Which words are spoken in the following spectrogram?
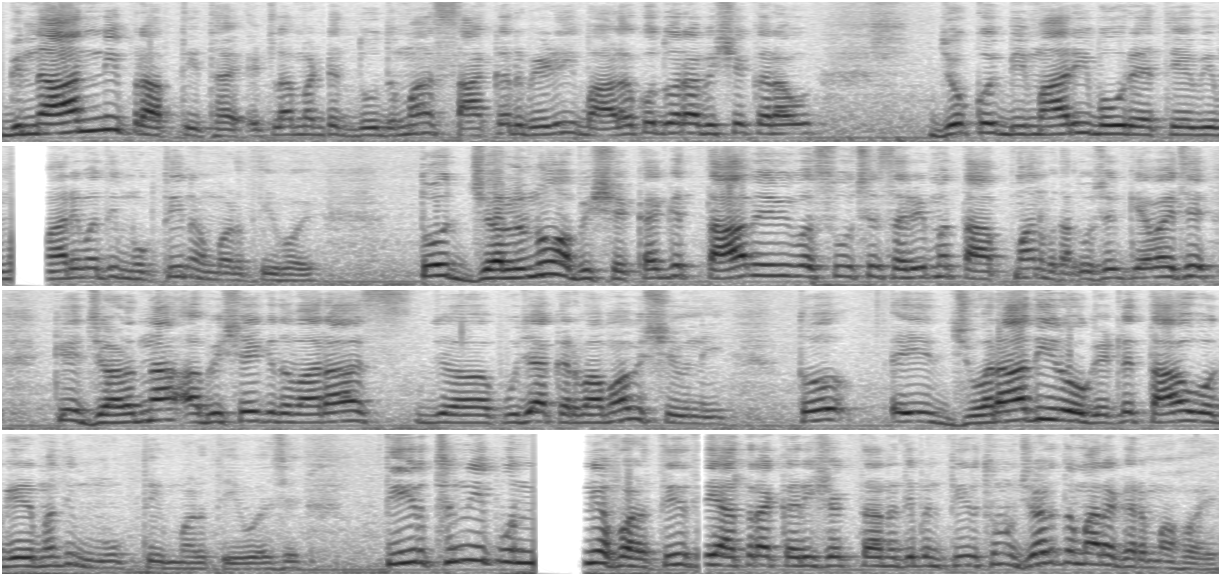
જ્ઞાનની પ્રાપ્તિ થાય. એટલા માટે દૂધમાં સાકર ભેળી બાળકો દ્વારા અભિષેક કરાવો. જો કોઈ બીમારી બહુ રહેતી હોય, બીમારીમાંથી મુક્તિ ન મળતી હોય, તો જળનો અભિષેક, કારણ કે તાપ એવી વસ્તુ છે, શરીરમાં તાપમાન વધારતું છે. કહેવાય છે કે જળના અભિષેક દ્વારા પૂજા કરવામાં આવે શિવની, તો એ જ્વરાદી રોગ એટલે તાવ વગેરેમાંથી મુક્તિ મળતી હોય છે. તીર્થની પુણ્ય ફળ તીર્થયાત્રા કરી શકતા નથી, પણ તીર્થનું જળ તમારા ઘરમાં હોય,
